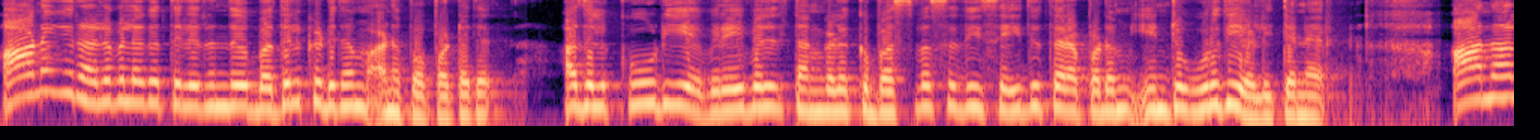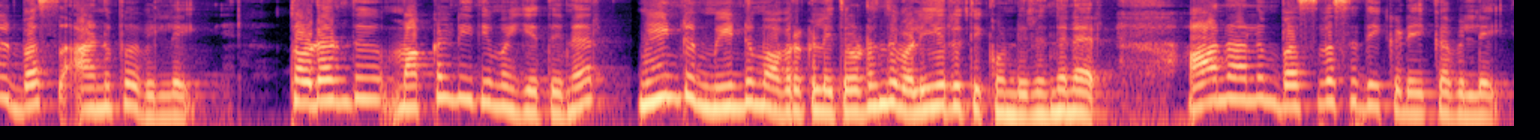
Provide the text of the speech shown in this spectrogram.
ஆணையர் அலுவலகத்திலிருந்து பதில் கடிதம் அனுப்பப்பட்டது. அதில் கூடிய விரைவில் தங்களுக்கு பஸ் வசதி செய்து தரப்படும் என்று உறுதியளித்தனர். ஆனால் பஸ் அனுப்பவில்லை. தொடர்ந்து மக்கள் நீதி மையத்தினர் மீண்டும் மீண்டும் அவர்களை தொடர்ந்து வலியுறுத்தி கொண்டிருந்தனர். ஆனாலும் பஸ் வசதி கிடைக்கவில்லை.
